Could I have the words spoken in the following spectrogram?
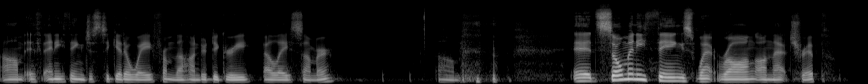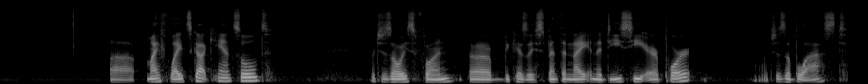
Um, if anything, just to get away from the 100 degree LA summer. Um, so many things went wrong on that trip. Uh, my flights got canceled which is always fun uh, because I spent the night in the DC airport, which is a blast.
